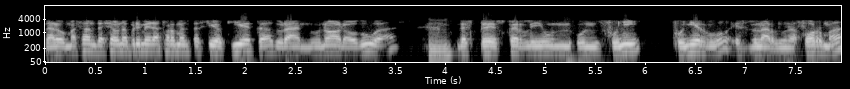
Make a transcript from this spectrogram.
anar-ho amassant, deixar una primera fermentació quieta durant una hora o dues, Mm. després fer-li un, un funyir, funyir-lo, és donar-li una forma,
